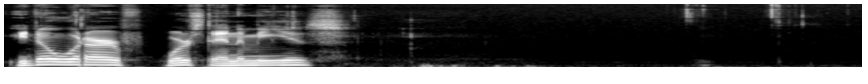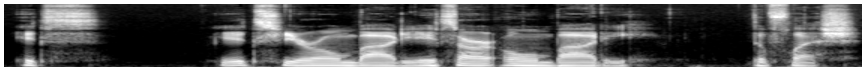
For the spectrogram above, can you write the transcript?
You know what our worst enemy is? It's it's your own body. It's our own body, the flesh.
